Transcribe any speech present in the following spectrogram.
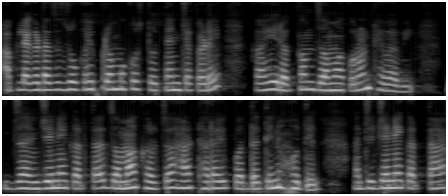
आपल्या गटाचा जो काही प्रमुख असतो त्यांच्याकडे काही रक्कम जमा करून ठेवावी. ज जेणेकरता जमा खर्च हा ठराविक पद्धतीने होतील. जे जेणेकरता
